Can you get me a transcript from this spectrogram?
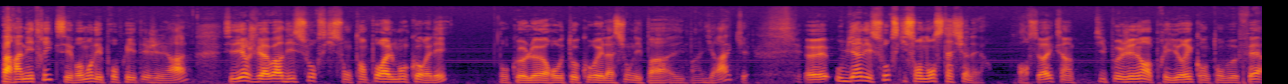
paramétriques, c'est vraiment des propriétés générales. C'est-à-dire je vais avoir des sources qui sont temporellement corrélées, donc euh, leur autocorrélation n'est pas, pas un Dirac, euh, ou bien des sources qui sont non stationnaires. Alors c'est vrai que c'est un petit peu gênant a priori quand on veut faire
